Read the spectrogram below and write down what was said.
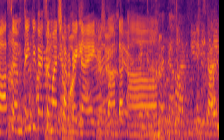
Awesome. Thank you guys so much. Have a great night. Appreciate it. Bomb.com. Thanks, guys.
